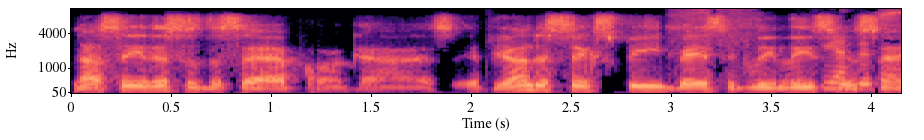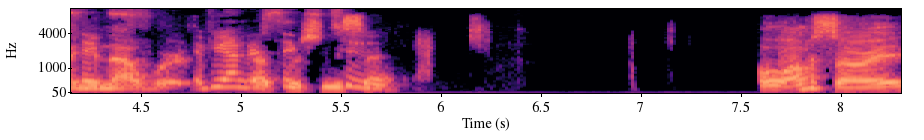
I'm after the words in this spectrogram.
Now see this is the sad part guys. If you're under six feet basically lisa is saying you you're not worthy if you're under That's six two. saying. oh i'm sorry.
